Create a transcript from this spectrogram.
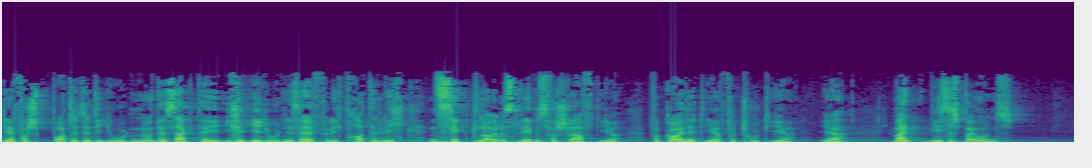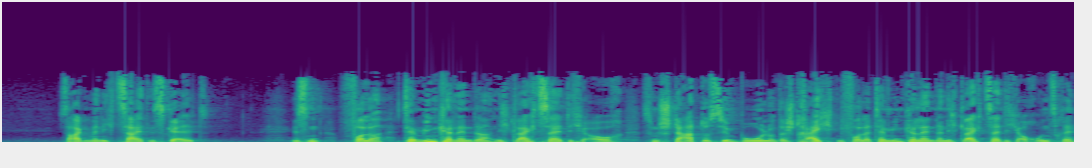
der verspottete die Juden und er sagte, ihr, ihr Juden ist ja völlig trottelig. Ein Siebtel eures Lebens verschlaft ihr, vergeudet ihr, vertut ihr. Ja? Ich meine, wie ist es bei uns? Sagen wir nicht, Zeit ist Geld? Ist ein voller Terminkalender, nicht gleichzeitig auch so ein Statussymbol, unterstreicht ein voller Terminkalender, nicht gleichzeitig auch unsere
